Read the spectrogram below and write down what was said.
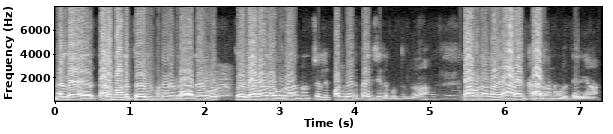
நல்ல தரமான தொழில் முனைவர்களாக உ- தொழிலாளராக உருவாகணும்னு சொல்லி பல்வேறு பயிற்சிகளை கொடுத்துருக்குறோம். அவங்களெல்லாம் யாராவது காரணம்னு உங்களுக்கு தெரியும்.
